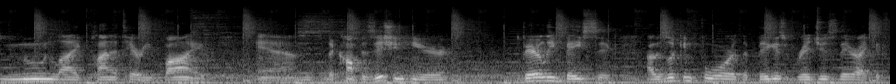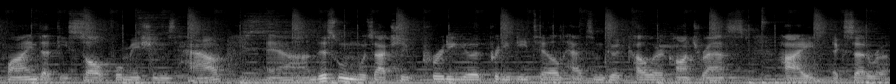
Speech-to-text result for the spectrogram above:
moon-like planetary vibe. And the composition here, fairly basic, I was looking for the biggest ridges there I could find that these salt formations have and this one was actually pretty good, pretty detailed, had some good color, contrast, height, etc.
